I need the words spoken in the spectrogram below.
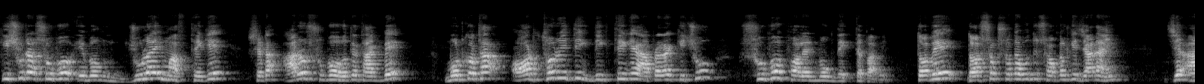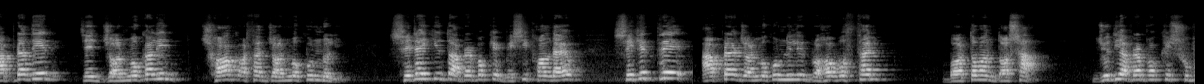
কিছুটা শুভ এবং জুলাই মাস থেকে সেটা আরও শুভ হতে থাকবে। মোট কথা, অর্থনৈতিক দিক থেকে আপনারা কিছু শুভ ফলের মুখ দেখতে পাবেন। তবে দর্শক, শ্রোতা, বন্ধু, সকলকে জানাই যে আপনাদের যে জন্মকালীন ছক অর্থাৎ জন্মকুণ্ডলী, সেটাই কিন্তু আপনার পক্ষে বেশি ফলদায়ক। সেক্ষেত্রে আপনার জন্মকুণ্ডলীর গ্রহ অবস্থান বর্তমান দশা যদি আপনার পক্ষে শুভ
